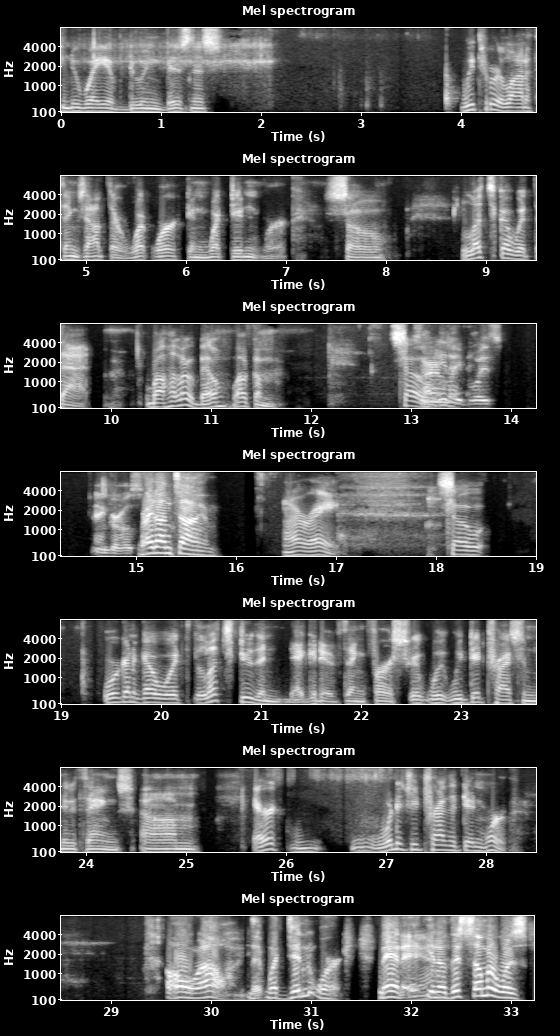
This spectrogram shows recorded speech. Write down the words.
new way of doing business, we threw a lot of things out there. What worked and what didn't work. So let's go with that. Well, hello, Bill. Welcome. So, Sorry, late, boys and girls. Right on time. All right. So we're going to go with let's do the negative thing first. We, we did try some new things. Um, Eric, what did you try that didn't work? Oh wow, that what didn't work, man. Yeah. It, you know, this summer was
